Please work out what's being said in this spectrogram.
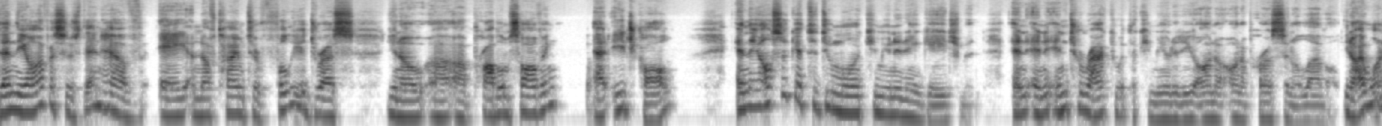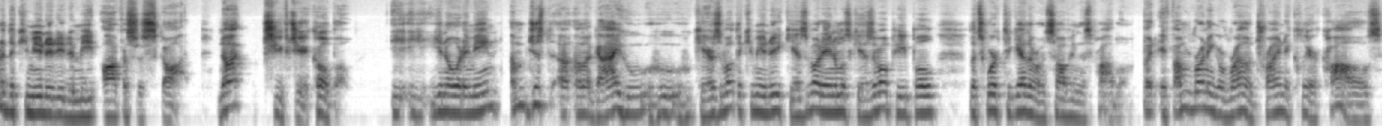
then the officers then have a enough time to fully address you know uh, uh, problem solving at each call and they also get to do more community engagement and, and interact with the community on a, on a personal level. You know, I wanted the community to meet Officer Scott, not Chief Giacoppo. You know what I mean? I'm just uh, I'm a guy who, who who cares about the community, cares about animals, cares about people. Let's work together on solving this problem. But if I'm running around trying to clear calls,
